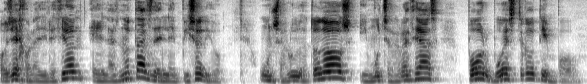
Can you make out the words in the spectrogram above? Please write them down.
os dejo la dirección en las notas del episodio. Un saludo a todos y muchas gracias por vuestro tiempo.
